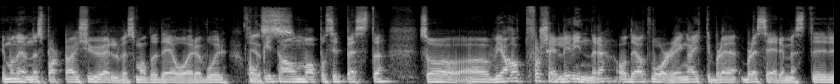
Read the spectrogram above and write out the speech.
vi må nevne Sparta i 2011, som hadde det året hvor Hockeytown var på sitt beste. Så uh, vi har hatt forskjellige vinnere, og det at Vålerenga ikke ble, ble, seriemester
